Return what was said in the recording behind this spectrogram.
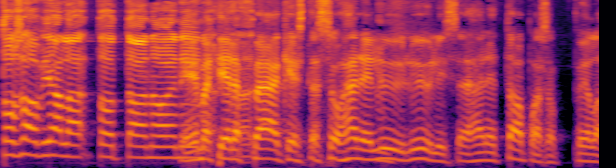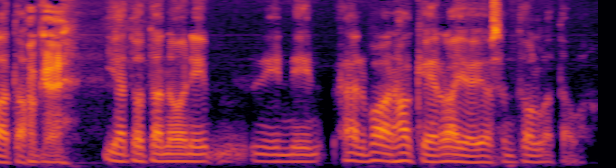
Tuossa on vielä tota, noin... Niin, en mä tiedä pääkestä, se on hänen lyy, lyylissä ja hänen tapansa pelata. Okei. Okay. Ja tota noin, niin, niin, niin, hän vaan hakee rajoja sen tolla tavalla.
